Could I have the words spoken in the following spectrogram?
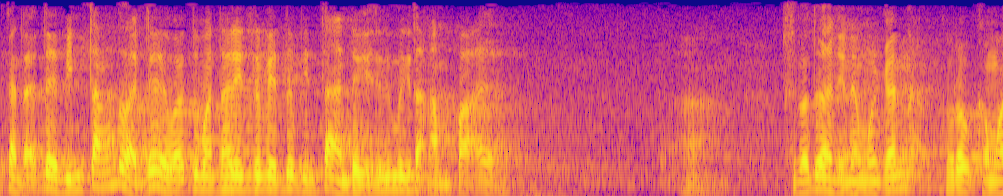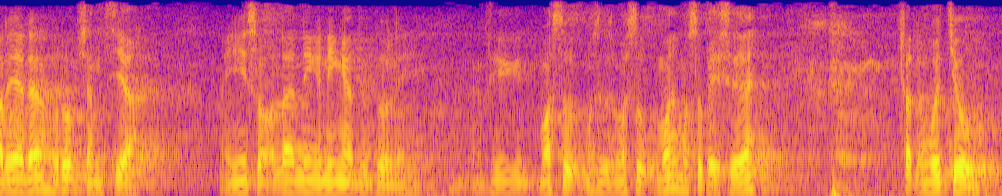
Bukan tak ada. Bintang tu ada. Waktu matahari terbit tu bintang ada. Jadi kita tak nampak je. Ha. Sebab tu dinamakan huruf Kamariah dan huruf Syamsiah. Ini soalan ni kena ingat betul ni. Nanti masuk masuk masuk masuk, masuk peksa eh. tak nak bocor.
